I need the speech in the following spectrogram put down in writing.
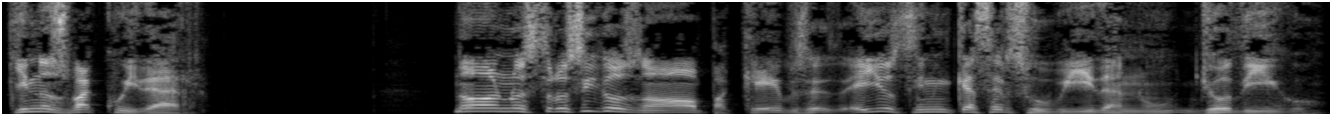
¿Quién nos va a cuidar? No, nuestros hijos no, ¿para qué? Pues ellos tienen que hacer su vida, ¿no? Yo digo.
